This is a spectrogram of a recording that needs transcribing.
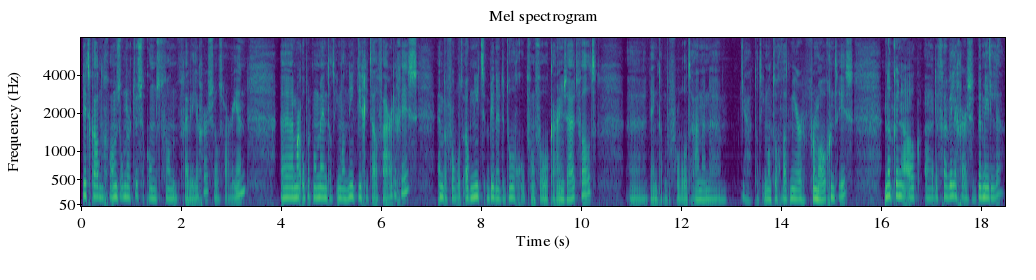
Dit kan gewoon zonder tussenkomst van vrijwilligers, zoals Arjen. Eh, maar op het moment dat iemand niet digitaal vaardig is... en bijvoorbeeld ook niet binnen de doelgroep van Voor elkaar in Zuid valt... eh, denk dan bijvoorbeeld aan een... eh, ja, dat iemand toch wat meer vermogend is. En dan kunnen ook eh, de vrijwilligers bemiddelen.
